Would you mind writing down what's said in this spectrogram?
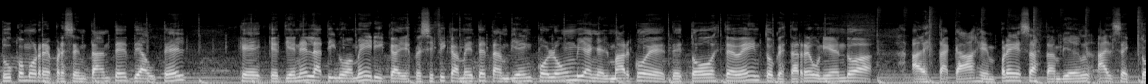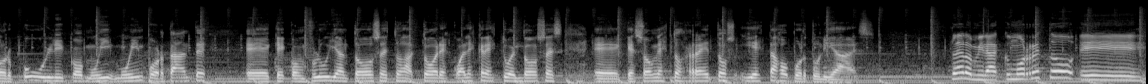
tú como representante de Autel que, tiene Latinoamérica y específicamente también Colombia en el marco de todo este evento que está reuniendo a, a destacadas empresas, también al sector público, muy, muy importante. Eh, que confluyan todos estos actores. ¿Cuáles crees tú entonces eh, que son estos retos y estas oportunidades? Claro, mira, como reto, eh,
